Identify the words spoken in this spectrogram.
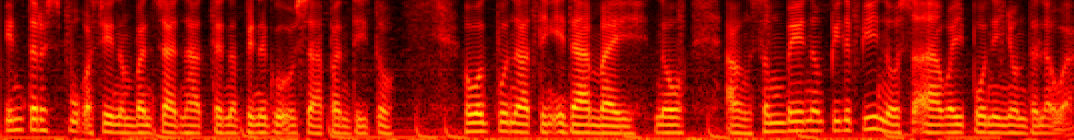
interest po kasi ng bansa natin ang pinag-uusapan dito. Huwag po nating idamay no, ang sambayan ng Pilipino sa away po ninyong dalawa.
